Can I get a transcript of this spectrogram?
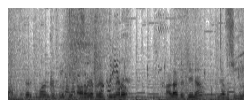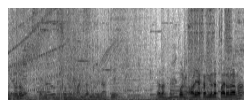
Vamos a hacer como antes, ahora voy a poner primero a la asesina, porque ya hemos puesto uno solo, entonces me conviene más la asesina que la lancera. Bueno, ahora ya cambió el panorama,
